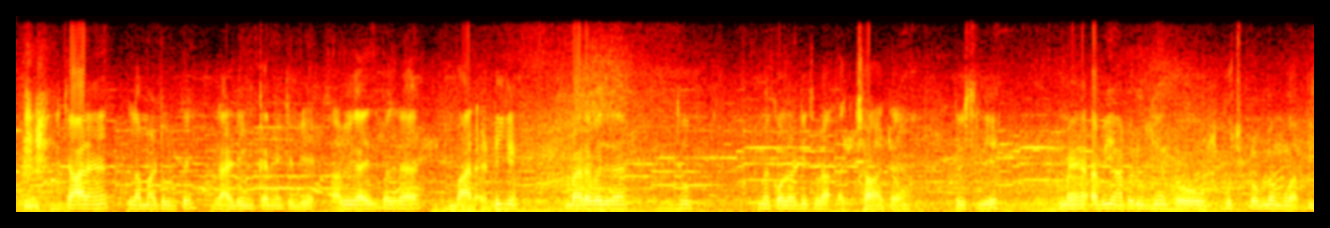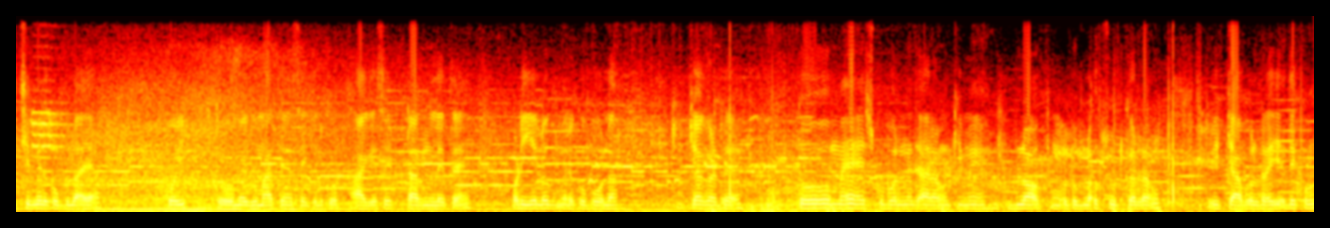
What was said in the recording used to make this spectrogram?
जा रहे हैं लंबा टूर पे राइडिंग करने के लिए। अभी गाइस बज रहा है बारह, ठीक है? बारह बज रहा है, धूप में क्वालिटी थोड़ा अच्छा आता है तो इसलिए मैं अभी यहाँ पे रुक गया तो कुछ प्रॉब्लम हुआ। पीछे मेरे को बुलाया कोई तो मैं घुमाते हैं साइकिल को, आगे से टर्न लेते हैं। और ये लोग मेरे को बोला कि क्या कर रहे हैं? तो मैं इसको बोलने जा रहा हूँ कि मैं ब्लॉग मोटो ब्लॉग शूट कर रहा हूँ। तो ये क्या बोल रहा है? देखो,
